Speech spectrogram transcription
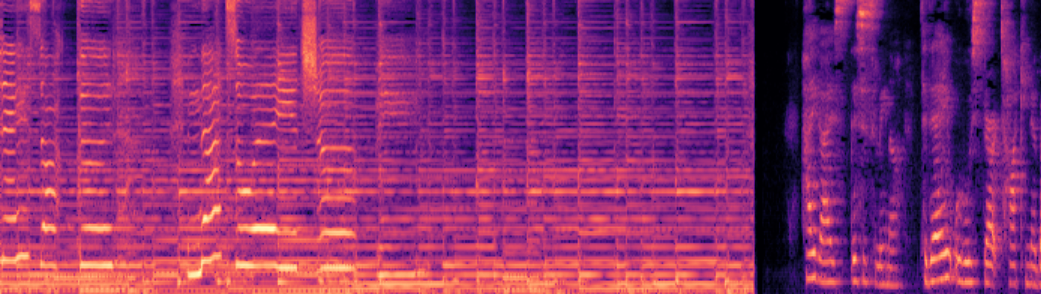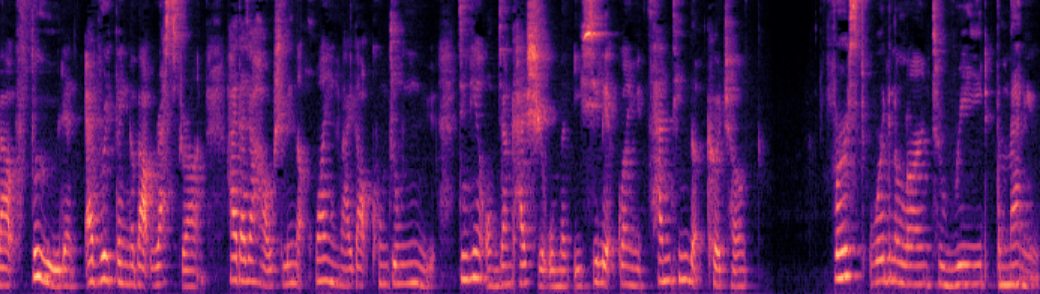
Days are good, and that's the way it should be. Hi guys, this is Selena. Today we will start talking about food and everything about restaurant. Hi，大家好，我是 Lina，欢迎来到空中英语。今天我们将开始我们一系列关于餐厅的课程。First, we're gonna learn to read the menu.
